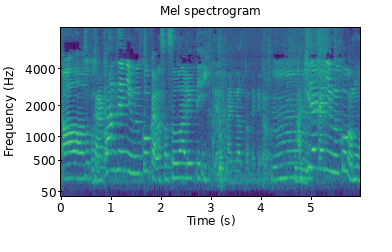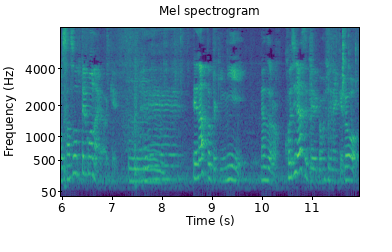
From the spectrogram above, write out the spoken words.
ああそっかだからそっか。完全に向こうから誘われていいみたいな感じだったんだけど、明らかに向こうがもう誘ってこないわけ。っへてなった時になんだろうこじらせてるかもしれないけど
